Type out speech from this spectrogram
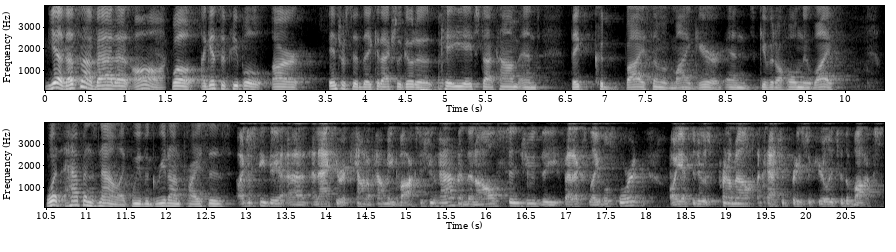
Yeah, that's not bad at all. Well, I guess if people are interested, they could actually go to keh.com and they could buy some of my gear and give it a whole new life. What happens now? Like we've agreed on prices. I just need to, uh, an accurate count of how many boxes you have, and then I'll send you the FedEx labels for it. All you have to do is print them out, attach it pretty securely to the box.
